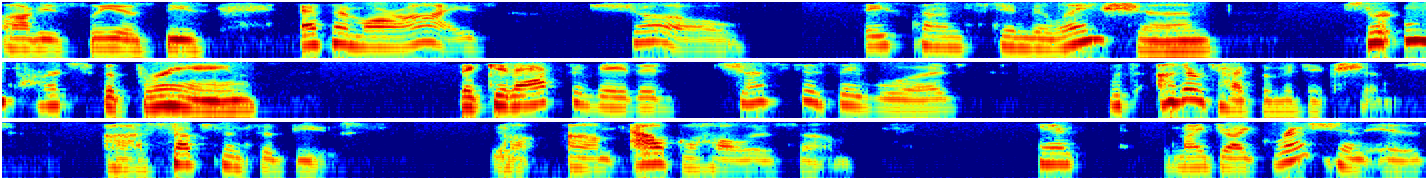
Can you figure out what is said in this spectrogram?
obviously, is these fMRIs show, based on stimulation, certain parts of the brain that get activated just as they would with other type of addictions, uh, substance abuse, yeah. uh, um, alcoholism. And my digression is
